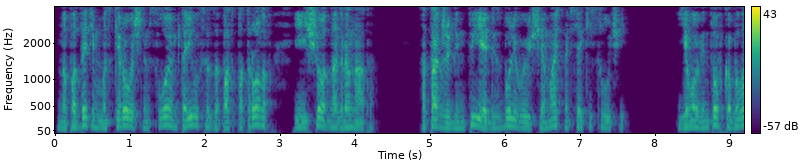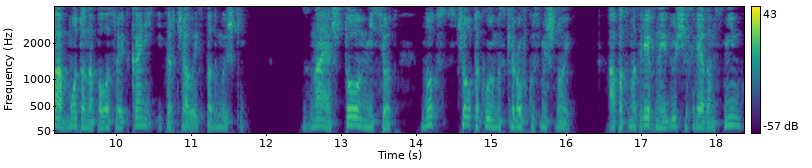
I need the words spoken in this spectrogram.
Но под этим маскировочным слоем таился запас патронов и еще одна граната, а также бинты и обезболивающая мазь на всякий случай. Его винтовка была обмотана полосой ткани и торчала из подмышки. Зная, что он несет, Нокс счел такую маскировку смешной. А посмотрев на идущих рядом с ним,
